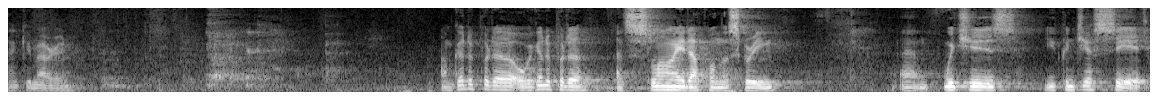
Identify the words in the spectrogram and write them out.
Thank you, Marion. I'm going to put a, or we're going to put a, a slide up on the screen, um, which is, you can just see it.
